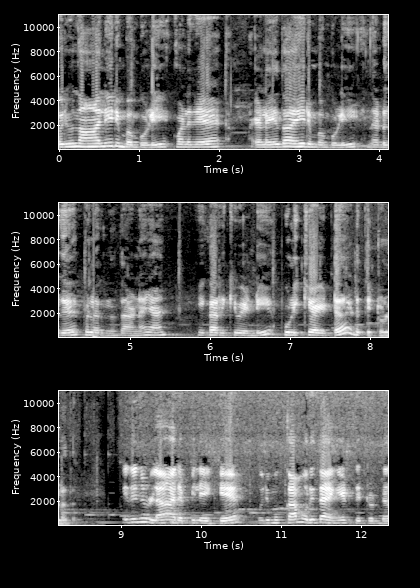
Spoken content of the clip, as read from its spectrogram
ഒരു നാല് ഇരുമ്പമ്പുളി വളരെ ഇളയതായ ഇരുമ്പമ്പുളി നെടുകെ പിളർന്നതാണ് ഞാൻ ഈ കറിക്ക് വേണ്ടി പുളിക്കായിട്ട് എടുത്തിട്ടുള്ളത്. ഇതിനുള്ള അരപ്പിലേക്ക് ഒരു മുക്കാൽ മുറി തേങ്ങ എടുത്തിട്ടുണ്ട്.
